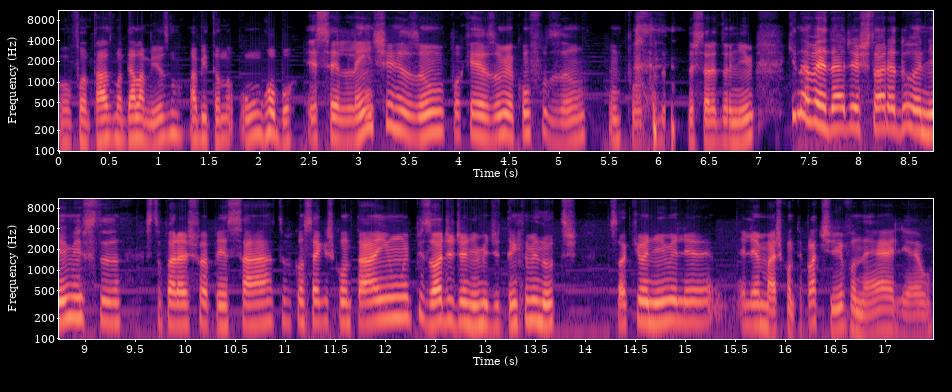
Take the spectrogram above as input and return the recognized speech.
Um fantasma dela mesma habitando um robô. Excelente resumo, porque resume a confusão um pouco da, da história do anime. Que na verdade a história do anime, se tu, se tu parares pra pensar, tu consegues contar em um episódio de anime de 30 minutos. Só que o anime ele é, ele é mais contemplativo, né? Ele é, o-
